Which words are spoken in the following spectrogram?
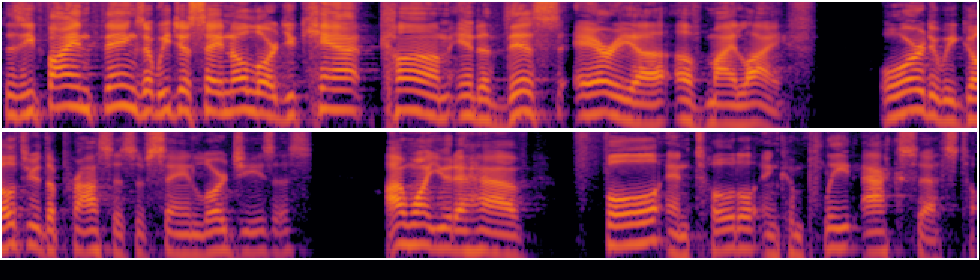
Does he find things that we just say, No, Lord, you can't come into this area of my life? Or do we go through the process of saying, Lord Jesus, I want you to have full and total and complete access to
